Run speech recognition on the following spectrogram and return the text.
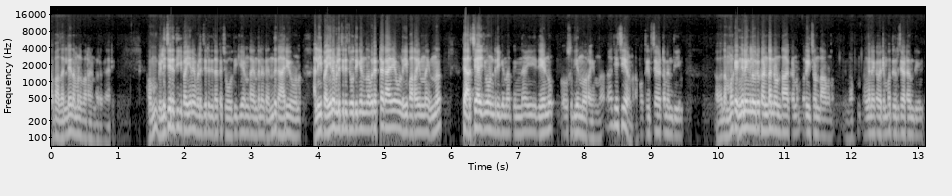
അപ്പോൾ അതല്ലേ നമ്മൾ പറയേണ്ട ഒരു കാര്യം. അപ്പം വിളിച്ചിരുത്തി ഈ പയ്യനെ വിളിച്ചിരുത്തി ഇതൊക്കെ ചോദിക്കേണ്ട എന്തെങ്കിലും എന്ത് കാര്യമാണ്? അല്ലെങ്കിൽ പയ്യനെ വിളിച്ചിട്ട് ചോദിക്കേണ്ട ഒരൊറ്റ കാര്യമുള്ളൂ ഈ പറയുന്ന ഇന്ന് ചർച്ചയായിക്കൊണ്ടിരിക്കുന്ന പിന്നെ ഈ രേണു സുധി എന്ന് പറയുന്ന ആ ചേച്ചിയാണ്. അപ്പോൾ തീർച്ചയായിട്ടും എന്ത് ചെയ്യും? ആ, നമുക്ക് എങ്ങനെയെങ്കിലും ഒരു കണ്ടന്റ് ഉണ്ടാക്കണം റീച്ച് ഉണ്ടാവണം. അങ്ങനെയൊക്കെ വരുമ്പോൾ തീർച്ചയായിട്ടും എന്ത് ചെയ്യും?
